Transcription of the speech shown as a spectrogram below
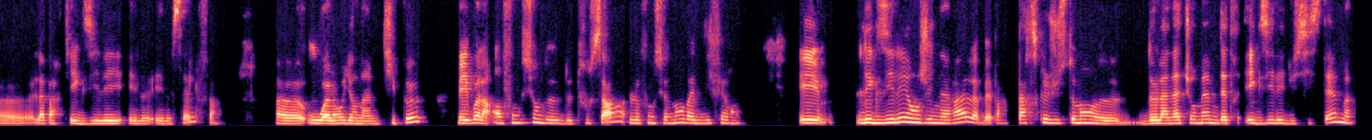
euh, la partie exilée et le, self, euh, ou alors il y en a un petit peu. Mais voilà, en fonction de, tout ça, le fonctionnement va être différent. Et l'exilé en général, ben, parce que justement, euh, de la nature même d'être exilé du système,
